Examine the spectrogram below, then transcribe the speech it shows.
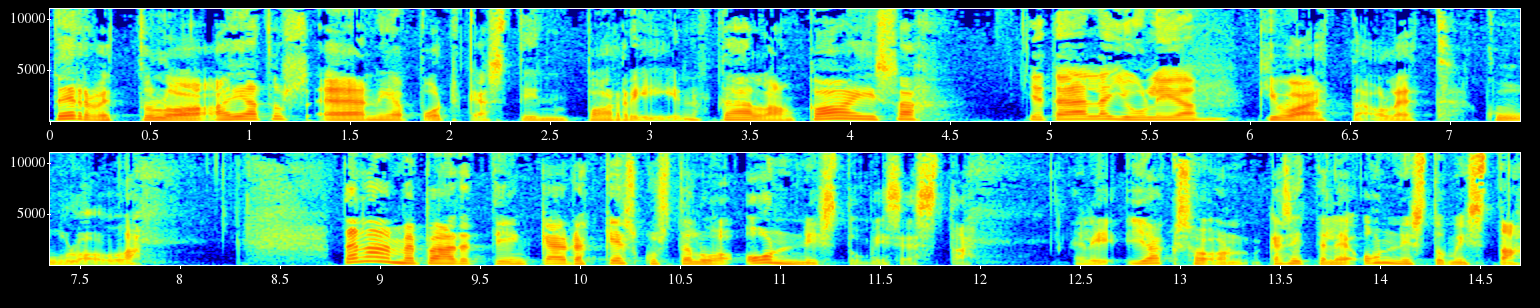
Tervetuloa Ajatus ääniä podcastin pariin. Täällä on Kaisa. Ja täällä Julia. Kiva, että olet kuulolla. Tänään me päätettiin käydä keskustelua onnistumisesta. Eli jakso on, käsittelee onnistumista.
